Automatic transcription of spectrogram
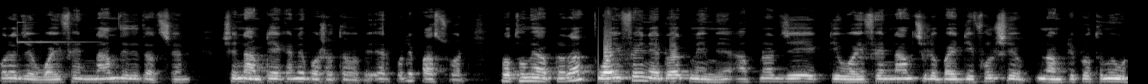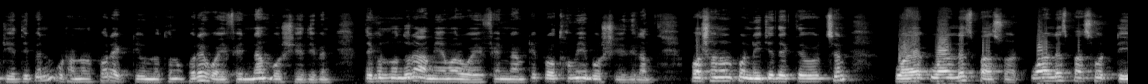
করে যে ওয়াইফাই নাম দিতে চাচ্ছেন সেই নামটি এখানে বসাতে হবে। এরপরে পাসওয়ার্ড প্রথমে আপনারা ওয়াইফাই নেটওয়ার্ক নেমে আপনার যে একটি ওয়াইফাই নাম ছিল বাই ডিফল্ট সে নামটি প্রথমে উঠিয়ে দিবেন। উঠানোর পর একটি নতুন করে ওয়াইফাই নাম বসিয়ে দিবেন। দেখুন বন্ধুরা, আমি আমার ওয়াইফাই নামটি প্রথমেই বসিয়ে দিলাম। বসানোর পর নিচে দেখতে পাচ্ছেন ওয়ারলেস পাসওয়ার্ড। ওয়ারলেস পাসওয়ার্ডটি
